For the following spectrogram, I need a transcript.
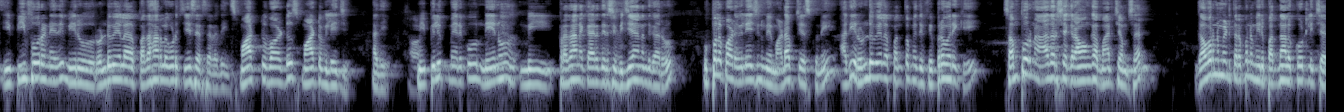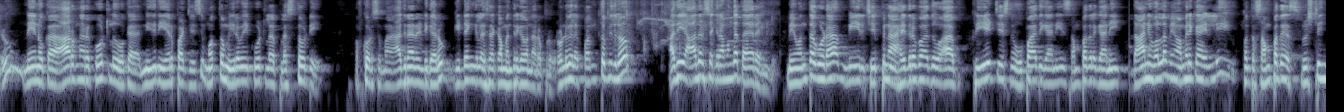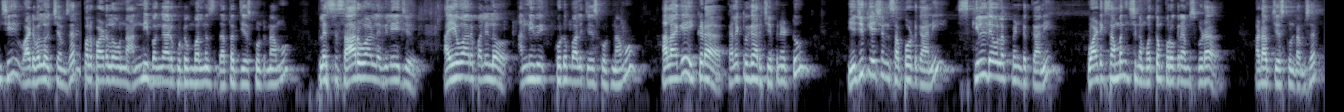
ఈ P four అనేది మీరు రెండు వేల పదహారులో కూడా చేశారు సార్ అది. స్మార్ట్ వార్డు స్మార్ట్ విలేజ్ అది. మీ పిలుపు మేరకు నేను మీ ప్రధాన కార్యదర్శి విజయానంద్ గారు ఉప్పలపాడు విలేజ్ని మేము అడాప్ట్ చేసుకుని అది రెండు వేల పంతొమ్మిది ఫిబ్రవరికి సంపూర్ణ ఆదర్శ గ్రామంగా మార్చాం సార్. గవర్నమెంట్ తరపున మీరు పద్నాలుగు కోట్లు ఇచ్చారు. నేను ఒక ఆరున్నర కోట్లు ఒక నిధిని ఏర్పాటు చేసి మొత్తం ఇరవై కోట్ల ప్లస్ తోటి అఫ్ కోర్స్ మా ఆదినారెడ్డి గారు గిడ్డంగిల శాఖ మంత్రిగా ఉన్నారు అప్పుడు. రెండు వేల పంతొమ్మిదిలో అది ఆదర్శ క్రమంగా తయారైంది. మేమంతా కూడా మీరు చెప్పిన హైదరాబాదు ఆ క్రియేట్ చేసిన ఉపాధి కానీ సంపదలు కానీ దానివల్ల మేము అమెరికా వెళ్ళి కొంత సంపద సృష్టించి వాటి వల్ల వచ్చాం సార్. ఉప్పలపాడులో ఉన్న అన్ని బంగారు కుటుంబాలను దత్తత చేసుకుంటున్నాము. ప్లస్ సారు వాళ్ళ విలేజ్ అయ్యవారిపల్లిలో అన్ని కుటుంబాలు చేసుకుంటున్నాము. అలాగే ఇక్కడ కలెక్టర్ గారు చెప్పినట్టు ఎడ్యుకేషన్ సపోర్ట్ కానీ స్కిల్ డెవలప్మెంట్ కానీ వాటికి సంబంధించిన మొత్తం ప్రోగ్రామ్స్ కూడా అడాప్ట్ చేసుకుంటాం సార్.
